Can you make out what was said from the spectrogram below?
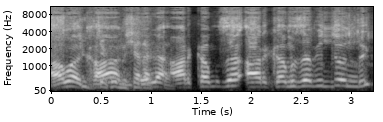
Ama Kaan böyle arkamıza arkamıza bir döndük.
